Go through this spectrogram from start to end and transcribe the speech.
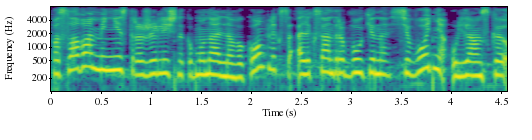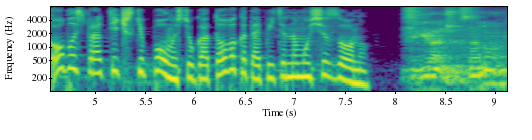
По словам министра жилищно-коммунального комплекса Александра Букина, сегодня Ульяновская область практически полностью готова к отопительному сезону. Сергей Иванович, в основном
